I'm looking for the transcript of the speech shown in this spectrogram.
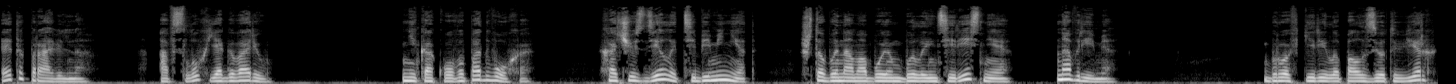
Это правильно. А вслух я говорю. Никакого подвоха. Хочу сделать тебе минет, чтобы нам обоим было интереснее на время. Бровь Кирилла ползет вверх,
